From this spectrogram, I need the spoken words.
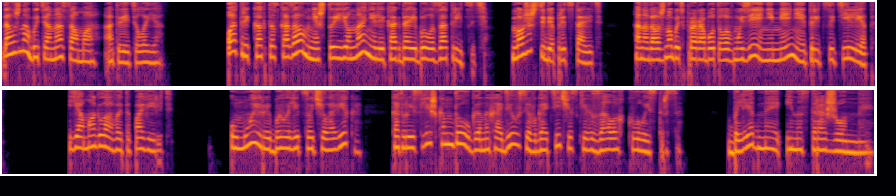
должна быть она сама», — ответила я. Патрик как-то сказал мне, что ее наняли, когда ей было за 30. Можешь себе представить? Она, должно быть, проработала в музее не менее 30 лет. Я могла в это поверить. У Мойры было лицо человека, который слишком долго находился в готических залах Клойстерса. Бледное и настороженное,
